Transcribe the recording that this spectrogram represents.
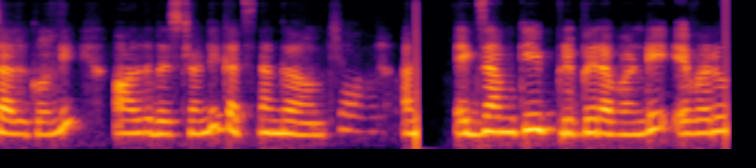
చదువుకోండి. ఆల్ ది బెస్ట్ అండి. ఖచ్చితంగా ఎగ్జామ్‌కి ప్రిపేర్ అవ్వండి. ఎవరు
